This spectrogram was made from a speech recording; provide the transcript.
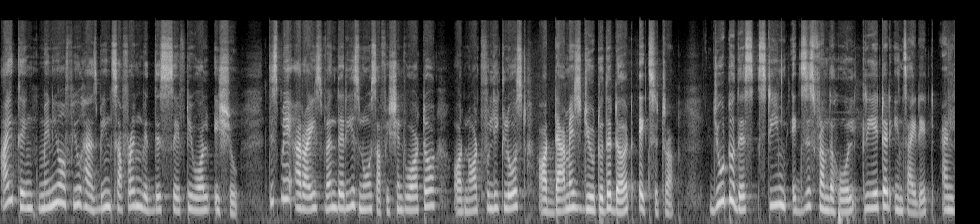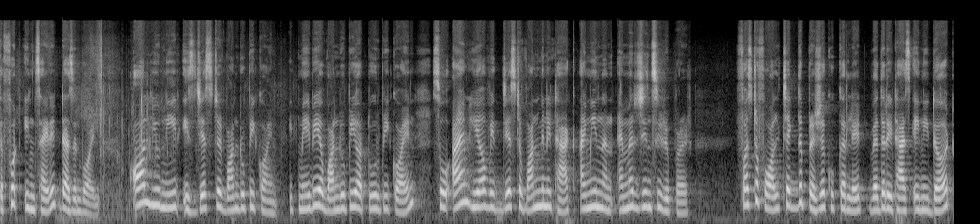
I think many of you has been suffering with this safety valve issue. This may arise when there is no sufficient water or not fully closed or damaged due to the dirt etc. Due to this, steam exists from the hole created inside it and the food inside it doesn't boil. All you need is just a 1 rupee coin. It may be a 1 rupee or 2 rupee coin. So I am here with just a 1 minute hack, I mean an emergency repair. First of all, check the pressure cooker lid whether it has any dirt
